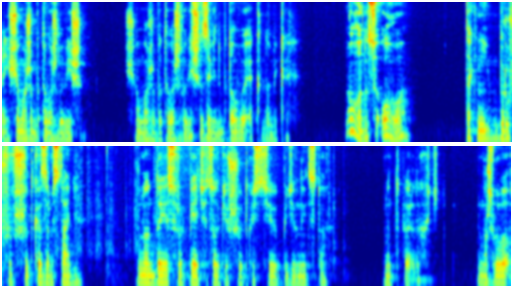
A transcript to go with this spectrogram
І що може бути важливіше? Що може бути важливіше за відбудову економіки? Ого, ну ого. Так ні, беру швидке зростання. Воно дає 45% швидкості будівництва. Ну тепер, можливо,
